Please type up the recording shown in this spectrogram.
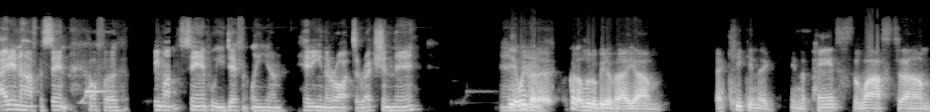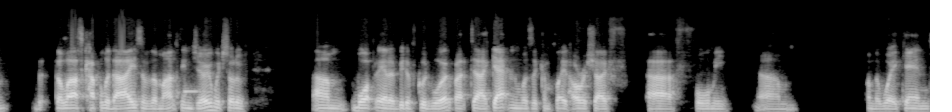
18.5% off a three month sample, you're definitely um, heading in the right direction there. And, yeah, we got uh, a got a little bit of a um, a kick in the in the pants the last um, the last couple of days of the month in June, which sort of um, wiped out a bit of good work. But uh, Gatton was a complete horror show f- uh, for me um, on the weekend,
